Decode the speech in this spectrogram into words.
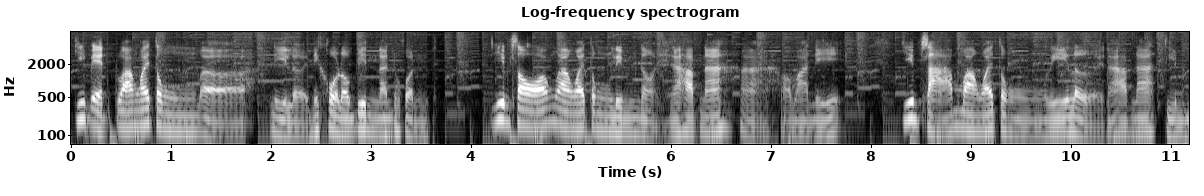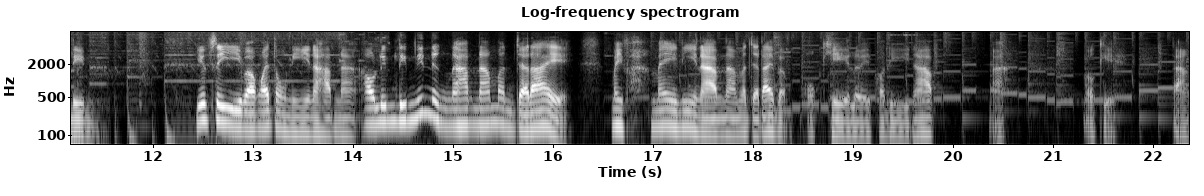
21 วางไว้ตรงเอ่อนี่เลยนิโคลโรบินนะทุกคน 22 วางไว้ตรงริมหน่อยนะครับนะอ่าประมาณนี้ 23 วางไว้ตรงนี้เลยนะครับนะริมริม ยี่สี่วางไว้ตรงนี้นะครับนะ เอาริมริมนิดนึงนะครับนะมันจะได้ไม่ไม่นี่นะครับนะมันจะได้แบบโอเคเลยพอดีนะครับอะโอเคตั้ง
